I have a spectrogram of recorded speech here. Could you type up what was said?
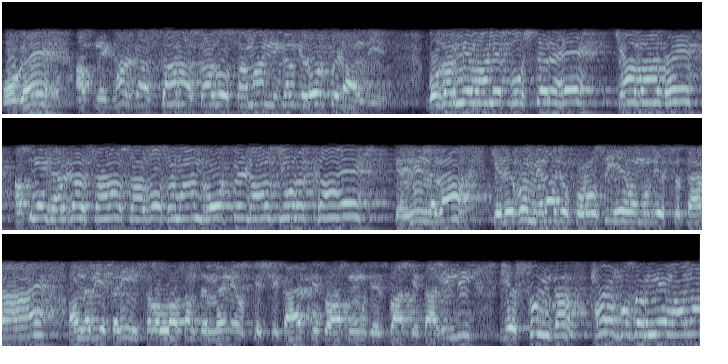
وہ گئے، اپنے گھر کا سارا ساز و سامان نکل کے روڈ پہ ڈال دیے۔ گزرنے والے پوچھتے رہے، کیا بات ہے؟ اپنے گھر کا سارا ساز و سامان روڈ پہ ڈال کیوں رکھا ہے؟ کہنے لگا کہ دیکھو میرا جو پڑوسی ہے وہ مجھے ستا رہا ہے اور نبی کریم صلی اللہ علیہ وسلم سے میں نے اس کی شکایت کی تو آپ نے مجھے اس بات کی تعلیم دی۔ یہ سن کر ہر گزرنے والا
